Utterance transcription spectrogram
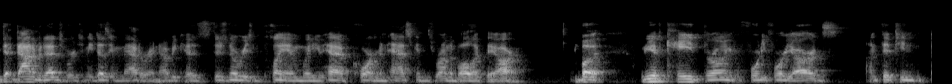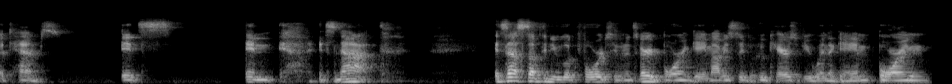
Donovan Edwards, I mean, it doesn't even matter right now because there's no reason to play him when you have Corum and Haskins run the ball like they are. But when you have Cade throwing for 44 yards on 15 attempts, it's and it's not it's not something you look forward to, and it's a very boring game, obviously. But who cares if you win the game? Boring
